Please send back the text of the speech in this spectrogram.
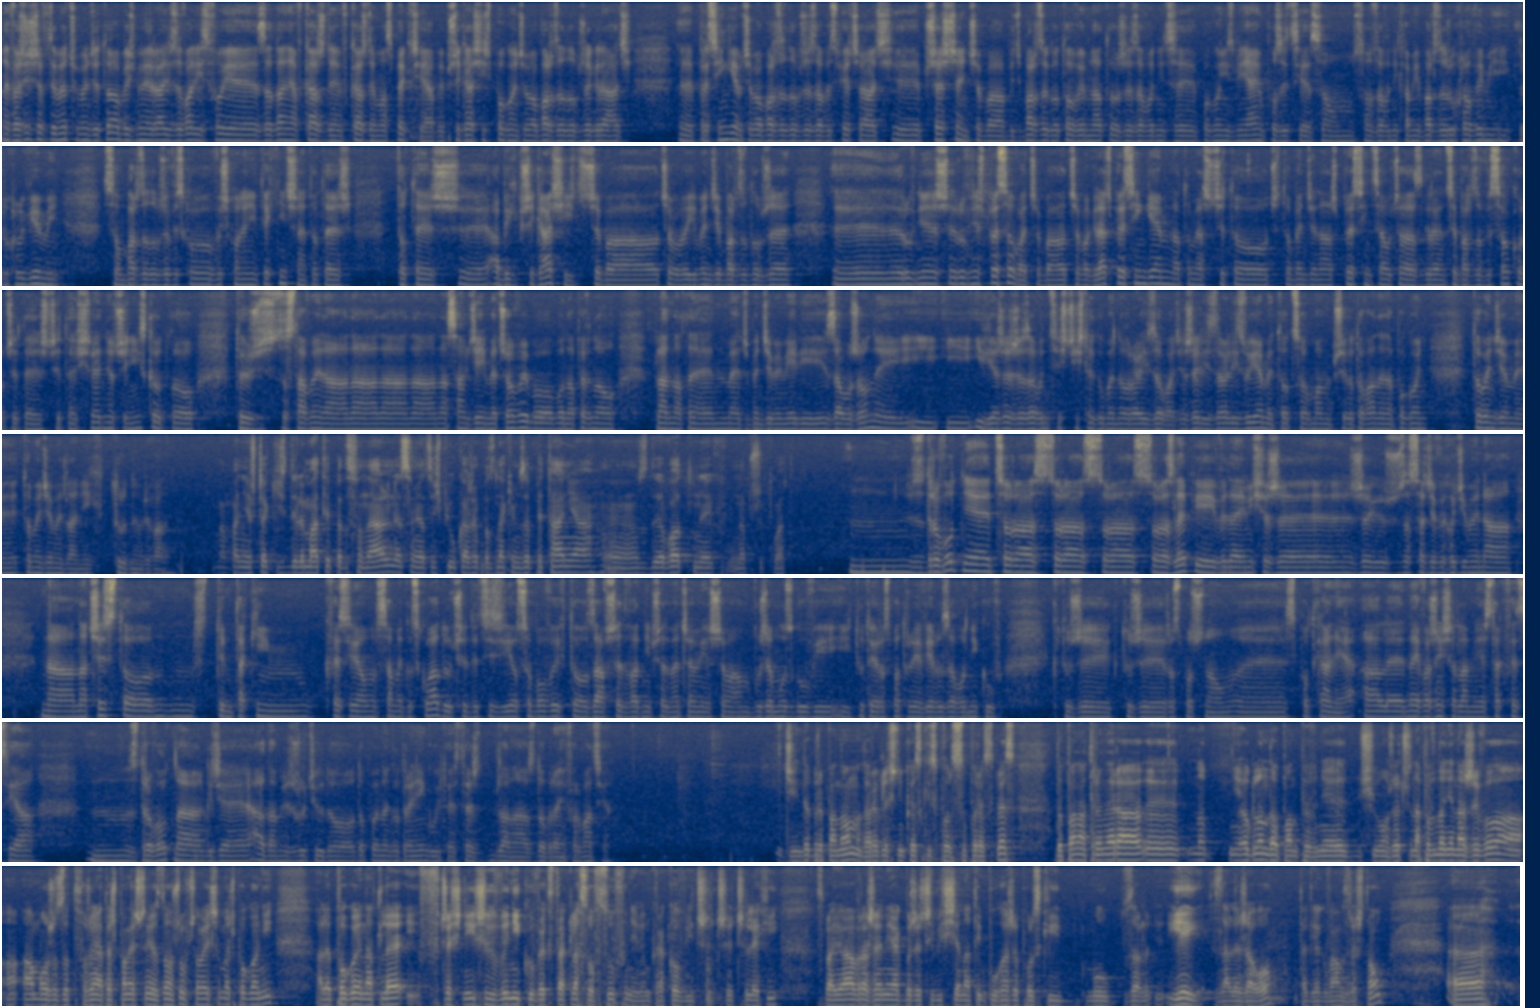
Najważniejsze w tym meczu będzie to, abyśmy realizowali swoje zadania w każdym, w każdym aspekcie. Aby przygasić pogoń, trzeba bardzo dobrze grać e, pressingiem, trzeba bardzo dobrze zabezpieczać e, przestrzeń, trzeba być bardzo gotowym na to, że zawodnicy pogoni zmieniają pozycję, są, są zawodnikami bardzo ruchlowymi, ruchliwymi, są bardzo dobrze wyszko- wyszkoleni technicznie. To też, to też e, aby ich przygasić, trzeba, trzeba ich będzie bardzo dobrze e, również, również presować. Trzeba, trzeba grać pressingiem, natomiast czy to, czy to będzie nasz pressing cały czas grający bardzo wysoko, czy też, czy też średnio, czy nisko, to, to już zostawmy na, na, na, na, na sam dzień meczowy, bo, bo na pewno plan na ten mecz będziemy mieli założony i, i, i wierzę, że zawodnicy ściśle go będą realizować. Jeżeli zrealizujemy to, co mamy przygotowane na pogoń, to będziemy, to będziemy dla nich trudnym rywalem. Ma Pan jeszcze jakieś dylematy personalne? Są jacyś piłkarze pod znakiem zapytania, e, zdrowotnych na przykład? Mm, Zdrowotnie coraz, coraz, coraz, coraz lepiej. Wydaje mi się, że, że już w zasadzie wychodzimy na, na, na czysto z tym takim kwestią samego składu czy decyzji osobowych, to zawsze dwa dni przed meczem jeszcze mam burzę mózgów i, i tutaj rozpatruję wielu zawodników, którzy, którzy rozpoczną e, spotkanie, ale najważniejsza dla mnie jest ta kwestia zdrowotna, gdzie Adam już wrócił do, do pełnego treningu i to jest też dla nas dobra informacja. Dzień dobry panom, Darek Leśnikowski, Sport Super Express. Do pana trenera, y, no nie oglądał pan pewnie siłą rzeczy, na pewno nie na żywo, a, a, może z odtworzenia też pan jeszcze nie zdążył wczorajszy mecz Pogoni, ale Pogoń na tle wcześniejszych wyników ekstraklasowców, nie wiem, Krakowi czy, czy, czy Lechi, sprawiała wrażenie jakby rzeczywiście na tym Pucharze Polski mu, jej zależało, tak jak wam zresztą.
